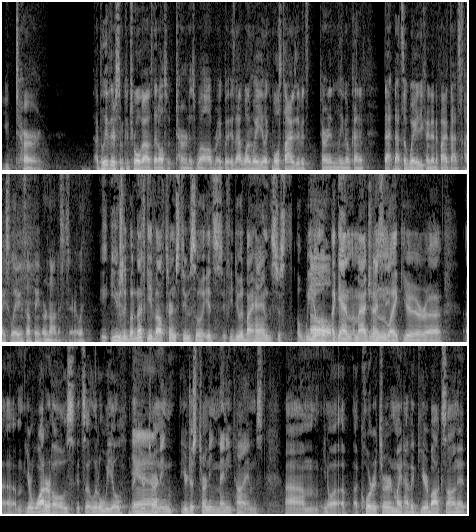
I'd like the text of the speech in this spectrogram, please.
you turn. I believe there's some control valves that also turn as well, right? But is that one way? Like most times if it's turning, you know, kind of that that's a way that you can identify if that's isolating something or not necessarily. Usually, but an gate valve turns too. So it's if you do it by hand, it's just a wheel. Oh. Again, imagine like your uh, um, your water hose. It's a little wheel that Yeah. you're turning. You're just turning many times. Um, you know, a, a quarter turn might have a gearbox on it,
